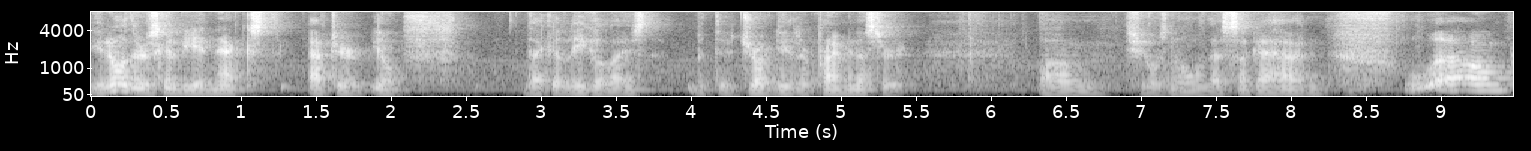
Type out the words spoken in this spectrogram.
You know, there's going to be a next after you know, that got legalized with the drug dealer prime minister. Um, she goes, no, that's not gonna happen. Well,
